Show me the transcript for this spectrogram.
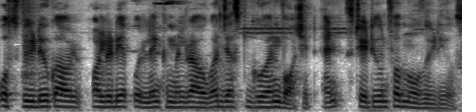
उस वीडियो का ऑलरेडी आपको लिंक मिल रहा होगा just go and watch it and stay tune for more videos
